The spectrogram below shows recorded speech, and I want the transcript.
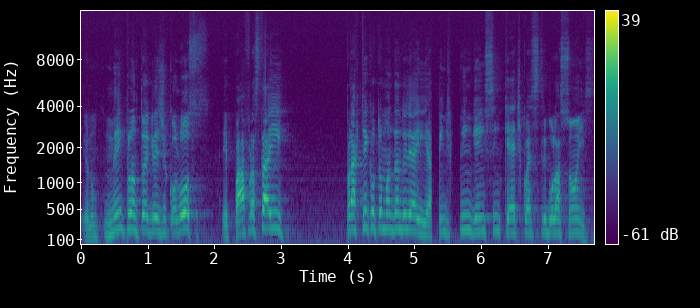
Eu não, nem plantou a igreja de Colossos, Epáfras está aí. Para que, que eu estou mandando ele aí? A fim de que ninguém se inquiete com essas tribulações,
